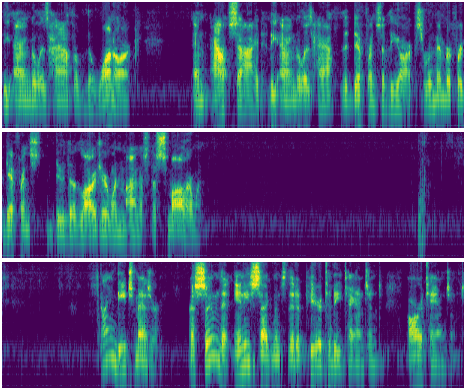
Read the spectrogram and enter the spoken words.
the angle is half of the one arc and outside the angle is half the difference of the arcs. Remember for difference do the larger one minus the smaller one. Find each measure. Assume that any segments that appear to be tangent are tangent.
